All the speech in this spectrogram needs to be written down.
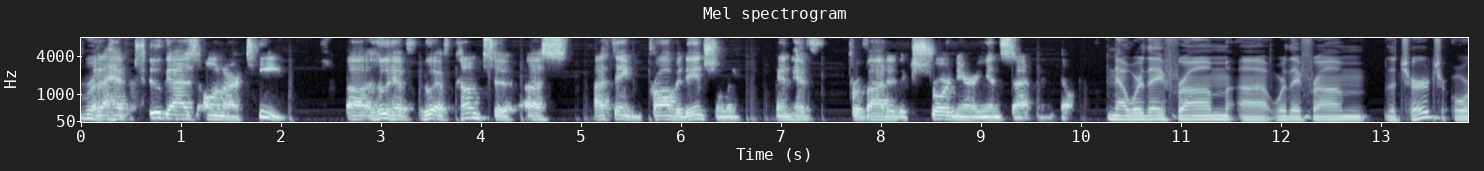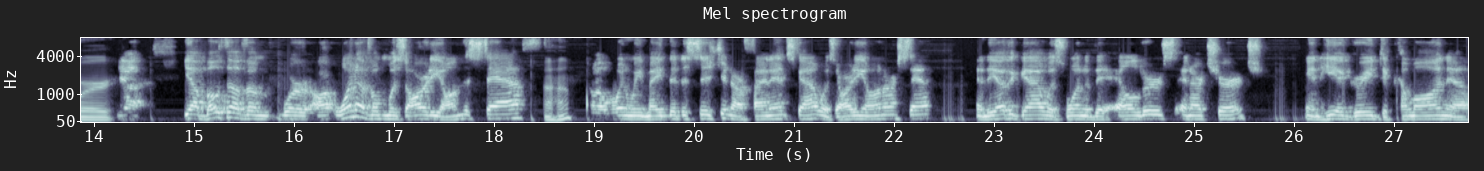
right. but I have two guys on our team uh, who have who have come to us, I think, providentially, and have provided extraordinary insight and help. Now, were they from uh, were they from the church or? Yeah, yeah. Both of them were. Uh, one of them was already on the staff uh-huh. uh, when we made the decision. Our finance guy was already on our staff, and the other guy was one of the elders in our church, and he agreed to come on uh,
